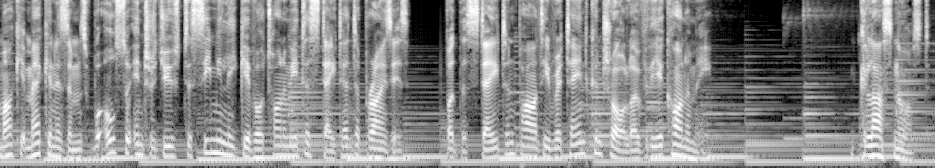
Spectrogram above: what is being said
Market mechanisms were also introduced to seemingly give autonomy to state enterprises, but the state and party retained control over the economy. Glasnost,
